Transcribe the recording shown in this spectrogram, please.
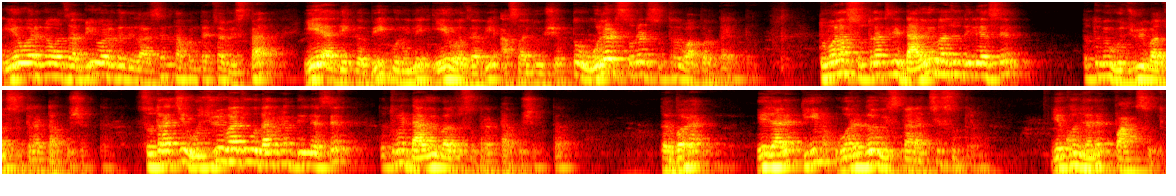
ए वर्ग वजा बी वर्ग दिला असेल तर आपण त्याचा विस्तार ए अधिक बी गुणिले ए वजा बी असा लिहू शकतो. उलट सुलट सूत्र वापरता येतं. तुम्हाला सूत्रातली डावी बाजू दिली असेल तर तुम्ही उजवी बाजू सूत्रात टाकू शकता. सूत्राची उजवी बाजू उदाहरणात दिली असेल तर तुम्ही डावी बाजू सूत्रात टाकू शकता. तर बघा हे झाले तीन वर्ग विस्ताराचे सूत्र. एकूण झाले पाच सूत्र.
